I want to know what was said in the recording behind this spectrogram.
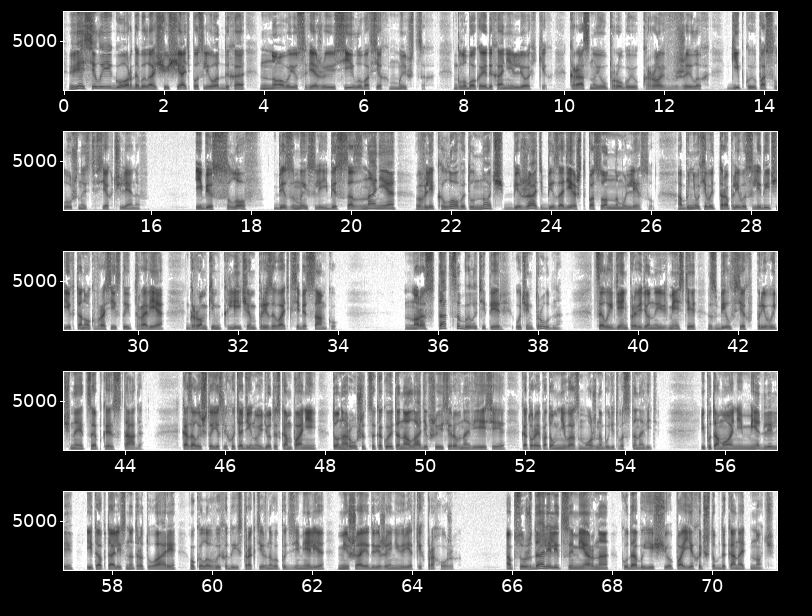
Весело и гордо было ощущать после отдыха новую свежую силу во всех мышцах, глубокое дыхание легких, красную упругую кровь в жилах, гибкую послушность всех членов. И без слов, без мыслей, без сознания — влекло в эту ночь бежать без одежд по сонному лесу, обнюхивать торопливо следы чьих-то ног в росистой траве, громким кличем призывать к себе самку. Но расстаться было теперь очень трудно. Целый день, проведенный вместе, сбил всех в привычное цепкое стадо. Казалось, что если хоть один уйдет из компании, то нарушится какое-то наладившееся равновесие, которое потом невозможно будет восстановить. И потому они медлили и топтались на тротуаре около выхода из трактирного подземелья, мешая движению редких прохожих. Обсуждали лицемерно, куда бы еще поехать, чтобы доконать ночь.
